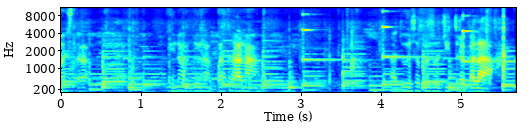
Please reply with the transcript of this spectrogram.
મસ્ત. જૂના જૂના પથરાના. આ જોઈ શકો છો ચિત્રકલા.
